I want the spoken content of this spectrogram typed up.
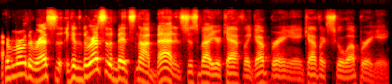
I remember the rest of because the rest of the bit's not bad. It's just about your Catholic upbringing, Catholic school upbringing.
